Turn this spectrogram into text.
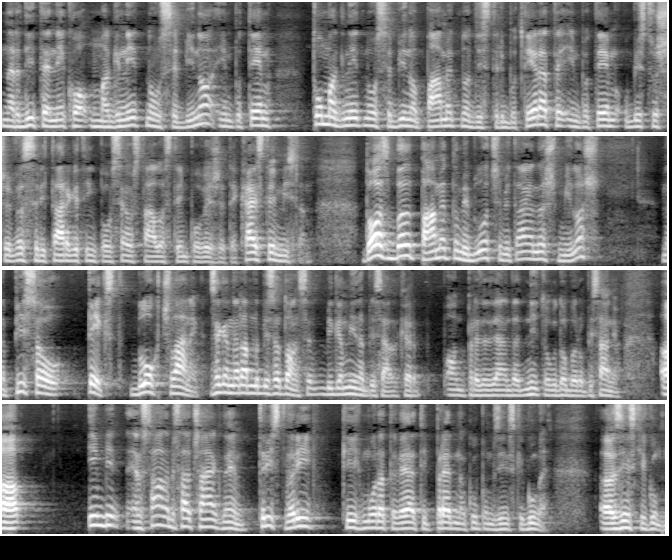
naredite neko magnetno vsebino in potem to magnetno vsebino pametno distribuirate in potem v bistvu še vse retargeting pa vse ostalo s tem povežete. Kaj s tem mislim? Dost bolj pametno bi bilo, če bi ta naš Miloš napisal tekst, blog članek. Zdaj ga ne rabim napisati on, se bi ga mi napisali, ker on predvidevam, da ni tako dober v pisanju. Uh, in bi enostavno napisal članek, ne vem, tri stvari, ki jih morate vedeti pred nakupom zimske gume, uh, zimskih gum,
